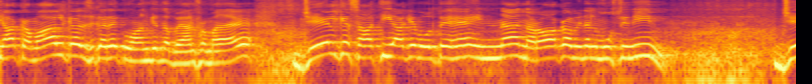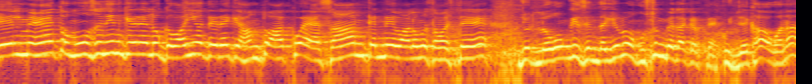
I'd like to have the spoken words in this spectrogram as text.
क्या कमाल का ज़िक्र है, कुरान के अंदर बयान फरमाया है। जेल के साथ ही आगे बोलते हैं, इन्ना नरा का मिनल मुहसिन जेल में है तो मुहसिन कह रहे हैं, लोग गवाहियाँ दे रहे हैं कि हम तो आपको एहसान करने वालों में समझते हैं, जो लोगों की ज़िंदगी में हुसन पैदा करते हैं। कुछ देखा होगा ना?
